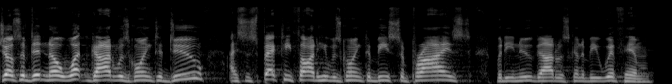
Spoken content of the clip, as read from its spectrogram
Joseph didn't know what God was going to do. I suspect he thought he was going to be surprised, but he knew God was going to be with him.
